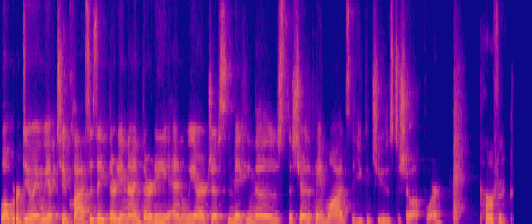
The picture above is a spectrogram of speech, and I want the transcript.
what we're doing. We have two classes, 8.30 and 9.30, and we are just making those the share the pain WODs that you can choose to show up for. Perfect.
